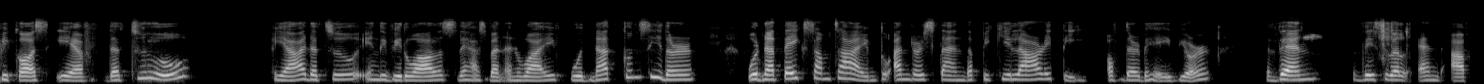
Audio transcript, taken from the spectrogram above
Because if the two, yeah, the two individuals, the husband and wife, would not consider, would not take some time to understand the peculiarity of their behavior, then this will end up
